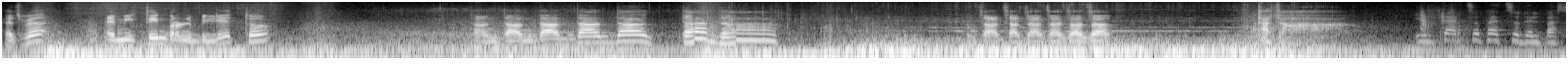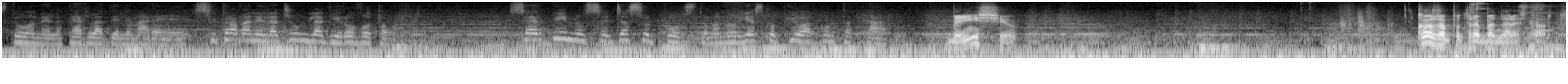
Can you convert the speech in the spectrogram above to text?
E mi timbrano il biglietto. Dan dan dan dan dan dan dan. Zan zan zan zan zan zan. Ta Il terzo pezzo del bastone, la perla delle maree, si trova nella giungla di Rovotorto. Ser Pinnus è già sul posto, ma non riesco più a contattarlo. Benissimo. Cosa potrebbe andare storto?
